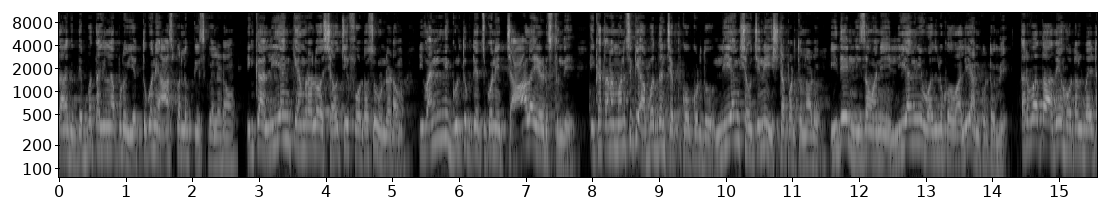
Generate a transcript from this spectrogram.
తనకు దెబ్బ తగిలినప్పుడు ఎత్తుకొని హాస్పిటల్కి తీసుకువెళ్ళడం ఇంకా లియాంగ్ కెమెరాలో షౌచి ఫొటోస్ ఉండడం ఇవన్నీ గుర్తుకు తెచ్చుకొని చాలా ఏడుస్తుంది. ఇక తన మనసుకి అబద్ధం చెప్పుకోకూడదు. లియాంగ్ షౌచిని ఇష్టపడుతున్నాడు. ఇదే నిజం అని లియాంగ్ని వదులుకోవాలి అనుకుంటుంది. తర్వాత అదే హోటల్ బయట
